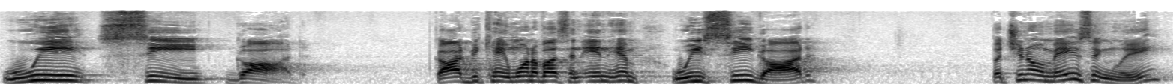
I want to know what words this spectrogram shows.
we see God. God became one of us, and in Him, we see God. But you know, amazingly,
